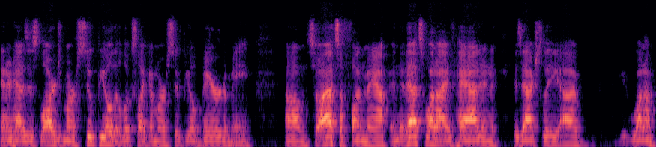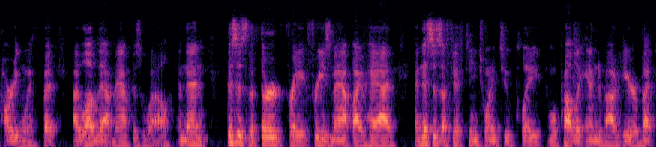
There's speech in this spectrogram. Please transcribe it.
and it has this large marsupial that looks like a marsupial bear to me. Um, so that's a fun map, and that's one I've had and is actually uh, one I'm parting with. But I love that map as well. And then this is the third Fries map I've had, and this is a 1522 plate, and we'll probably end about here. But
